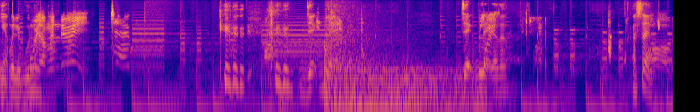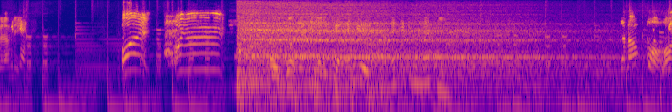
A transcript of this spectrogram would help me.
Ingat boleh bunuh. Oi, Amanda ni. Jack Black. Jack Black kata. Asal? Oh, kena ambil. Oi! Oi, oi, oi. Oh, god nanti dah dekat dengan dia. Nanti kena mati. Tak nampak. Oh,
